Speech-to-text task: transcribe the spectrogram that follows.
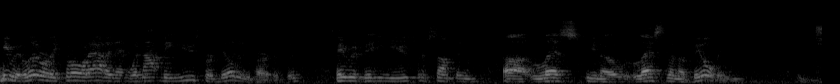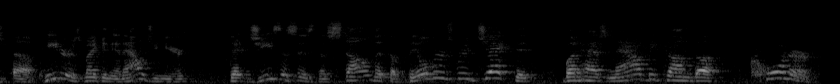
He would literally throw it out and it would not be used for building purposes. It would be used for something uh, less, you know, less than a building. Uh, Peter is making the analogy here that Jesus is the stone that the builders rejected, but has now become the cornerstone.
